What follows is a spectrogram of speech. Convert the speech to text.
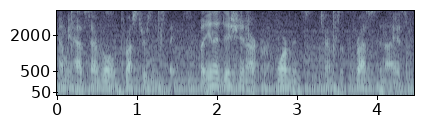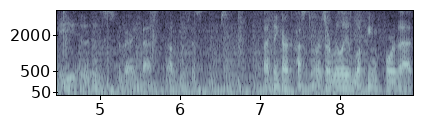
and we have several thrusters in space. But in addition, our performance in terms of thrust and ISP is the very best of the systems. I think our customers are really looking for that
